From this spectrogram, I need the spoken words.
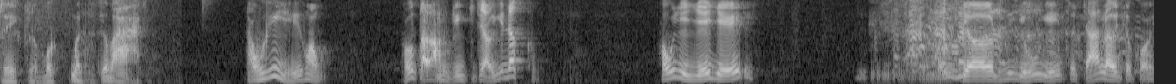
Thiệt là bực mình cái bà. Hỏi cái gì không? Hỏi toàn chuyện trời với đất không? Hỏi gì dễ dễ đi. Bây giờ thí dụ vậy tôi trả lời cho coi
